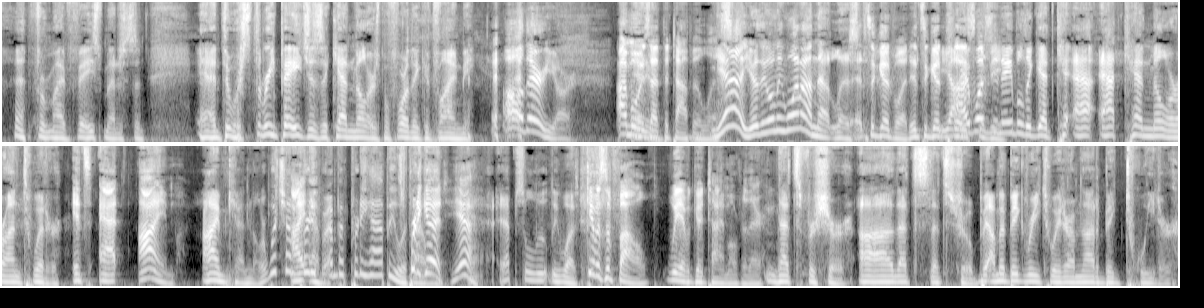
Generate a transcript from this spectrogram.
for my face medicine, and there was three pages of Ken Miller's before they could find me. oh, there you are. I'm always Anyway. at the top of the list. Yeah, you're the only one on that list. It's a good one. It's a good yeah, place I wasn't to able to get Ke- at, Ken Miller on Twitter. It's at I'm. I'm Ken Miller, which I'm pretty. I'm pretty happy with. pretty that good, yeah. it absolutely was. Give us a follow. We have a good time over there. That's for sure. Uh, that's that's true. I'm a big retweeter. I'm not a big tweeter.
